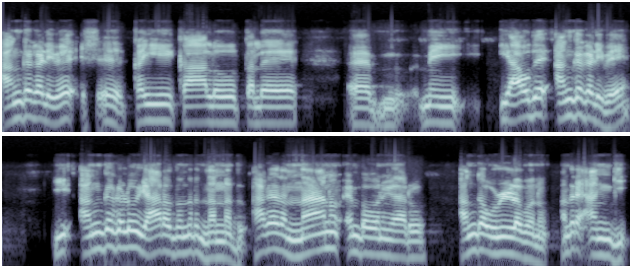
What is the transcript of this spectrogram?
ಅಂಗಗಳಿವೆ ಕೈ, ಕಾಲು, ತಲೆ ಮೈ, ಯಾವುದೇ ಅಂಗಗಳಿವೆ. ಈ ಅಂಗಗಳು ಯಾರದು ಅಂದ್ರೆ ನನ್ನದು. ಹಾಗಾದ್ರೆ ನಾನು ಎಂಬವನು ಯಾರು? ಅಂಗ ಉಳ್ಳವನು. ಅಂದ್ರೆ ಅಂಗಿ.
